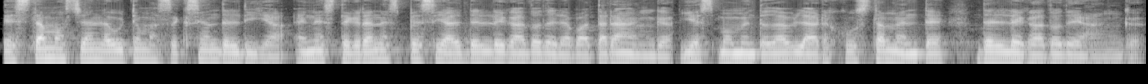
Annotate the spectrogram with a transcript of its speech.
Estamos ya en la última sección del día, en este gran especial del legado del avatar Ang, y es momento de hablar justamente del legado de Ang.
